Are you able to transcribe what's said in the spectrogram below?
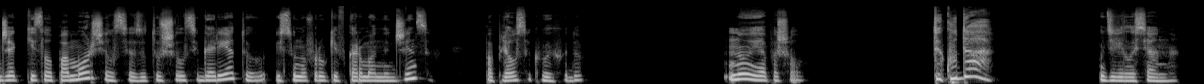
Джек кисло поморщился, затушил сигарету и, сунув руки в карманы джинсов, поплелся к выходу. «Ну, я пошел», «Ты куда?» — удивилась Анна.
